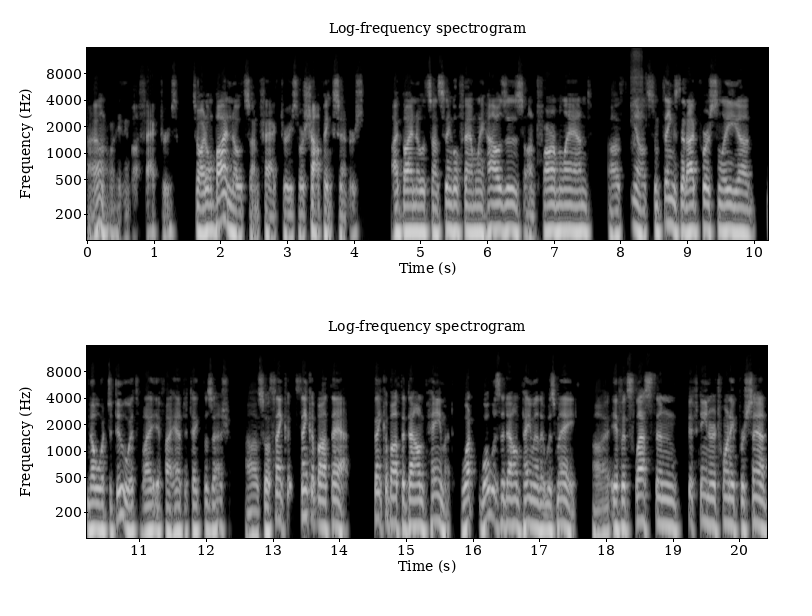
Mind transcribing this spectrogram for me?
I don't know anything about factories, so I don't buy notes on factories or shopping centers. I buy notes on single family houses, on farmland. Uh, you know, some things that I personally uh, know what to do with if I, if I had to take possession. Uh, so think think about that. Think about the down payment. What what was the down payment that was made? Uh, if it's less than 15 or 20 percent,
